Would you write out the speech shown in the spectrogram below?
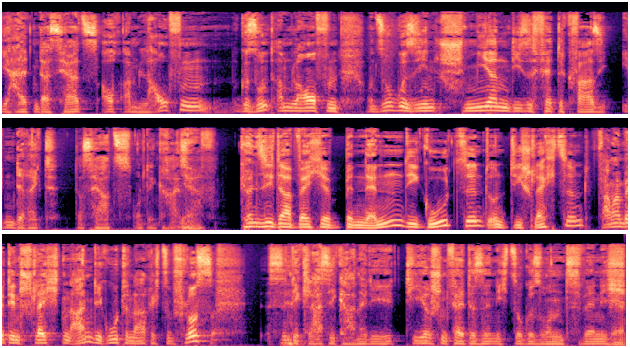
die halten das Herz auch am Laufen, gesund am Laufen. Und so gesehen schmieren diese Fette quasi indirekt das Herz und den Kreislauf. Ja. Können Sie da welche benennen, die gut sind und die schlecht sind? Fangen wir mit den schlechten an. Die gute Nachricht zum Schluss. Es sind die Klassiker, ne? Die tierischen Fette sind nicht so gesund. Wenn ich ja.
